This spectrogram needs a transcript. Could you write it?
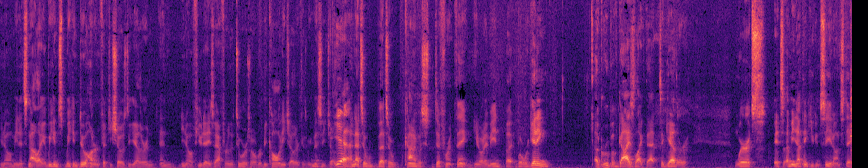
You know, I mean, it's not like we can we can do 150 shows together, and, and you know, a few days after the tour's over, be calling each other because we miss each other. Yeah. and that's a that's a kind of a different thing. You know what I mean? But but we're getting a group of guys like that together, where it's it's. I mean, I think you can see it on stage.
